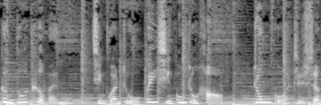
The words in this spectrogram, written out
更多课文，请关注微信公众号“中国之声”。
